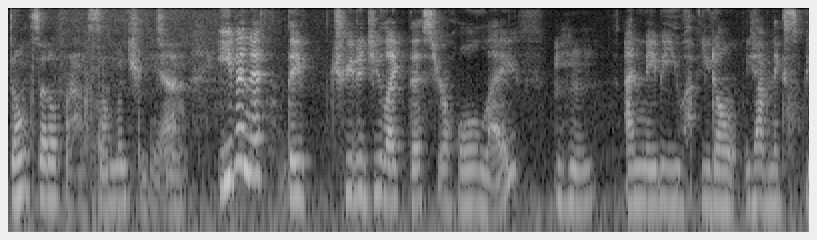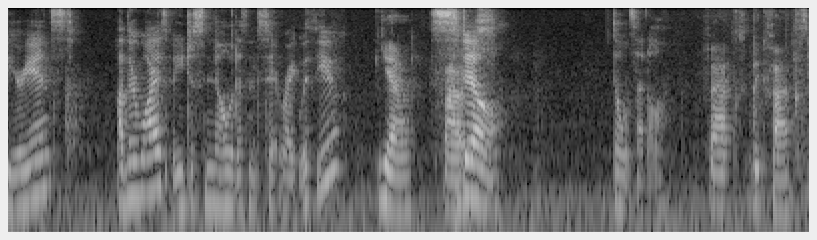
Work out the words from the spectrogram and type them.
Don't settle for how someone treats Yeah. Even if they've treated you like this your whole life. Mm-hmm. and maybe you you don't you haven't experienced otherwise, but you just know it doesn't sit right with you, Yeah. Facts. still don't settle. Facts. Big facts.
